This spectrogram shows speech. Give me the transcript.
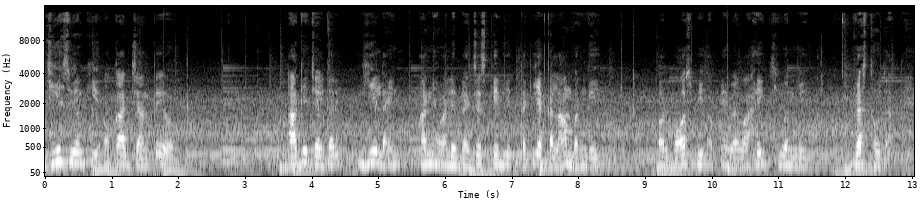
जीएसवीएम की औकात जानते हो? आगे चलकर ये लाइन आने वाले बैचेस के लिए तकिया कलाम बन गई और बॉस भी अपने वैवाहिक जीवन में व्यस्त हो जाते हैं।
